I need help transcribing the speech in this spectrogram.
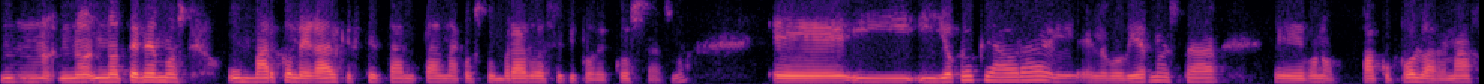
no, no, no, tenemos un marco legal que esté tan, tan acostumbrado a ese tipo de cosas. ¿no? Eh, y, y, yo creo que ahora el, el gobierno está eh, bueno, Paco Polo además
